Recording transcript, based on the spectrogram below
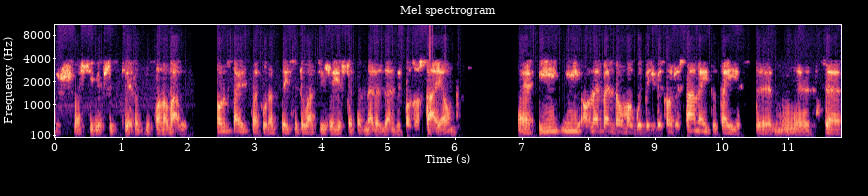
już właściwie wszystkie rozdysponowały. Polska jest akurat w tej sytuacji, że jeszcze pewne rezerwy pozostają. E, i, i one będą mogły być wykorzystane i tutaj jest, chcę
